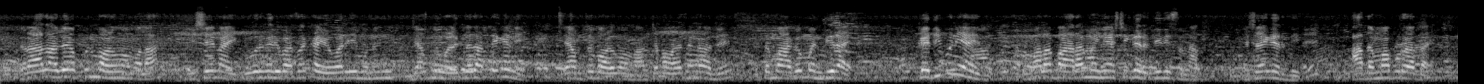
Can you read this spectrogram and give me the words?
तर आज आपण बाळू मामाला विषय नाही. गोरगरिबाचा कैवारी म्हणून जास्त ओळखलं जाते का नाही ते आमचं बाळू मामा आमच्या भावाला सांगा आहे तिथं मागं मंदिर आहे. कधी पण यायचं. तुम्हाला बारा महिने अशी गर्दी दिसणार. कशा गर्दी? आदमापुरात आहे.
